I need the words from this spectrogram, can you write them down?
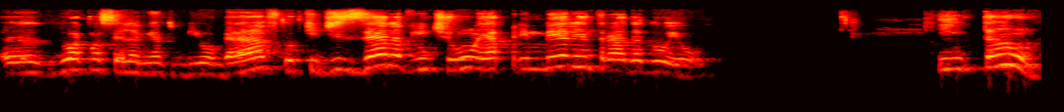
uh, do aconselhamento biográfico, que de 0 a 21 é a primeira entrada do eu. Então,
